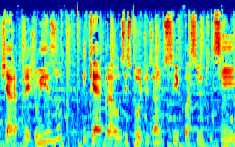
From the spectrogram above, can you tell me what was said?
gera prejuízo e quebra os estúdios. É um ciclo assim que se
